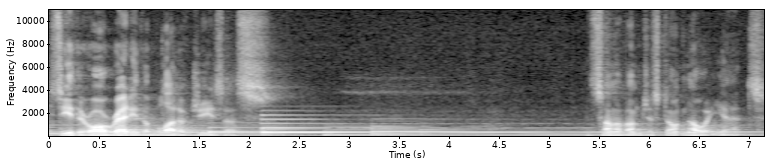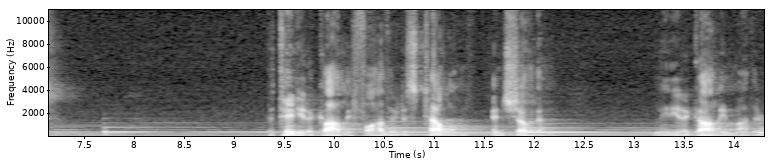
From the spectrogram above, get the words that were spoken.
You see, they're already the blood of Jesus. Some of them just don't know it yet. But they need a godly father. Just tell them and show them. And they need a godly mother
